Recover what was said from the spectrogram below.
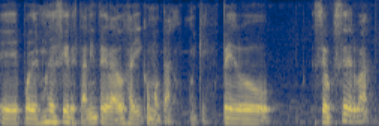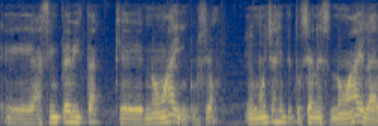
eh, podemos decir, están integrados ahí como tal. Pero se observa a simple vista que no hay inclusión. En muchas instituciones no hay la,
